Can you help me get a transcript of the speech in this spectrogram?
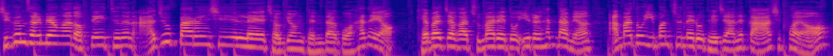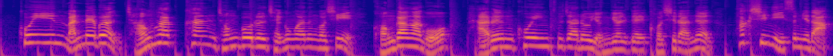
지금 설명한 업데이트는 아주 빠른 시일 내에 적용된다고 하네요. 개발자가 주말에도 일을 한다면 아마도 이번 주 내로 되지 않을까 싶어요. 코인 만렙은 정확한 정보를 제공하는 것이 건강하고 바른 코인 투자로 연결될 것이라는 확신이 있습니다.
